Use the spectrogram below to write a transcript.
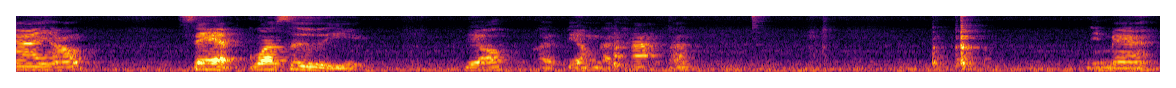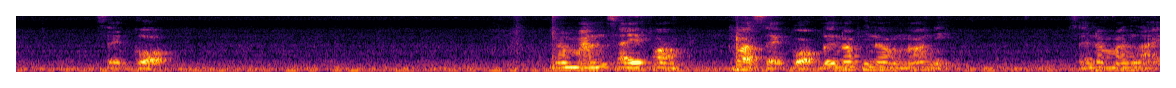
ง่ายๆเอาแซ่บกว่าซื้ออีก เดี๋ยวขอยเตรียมกระทะกันนี่แม่ใส่กรอก น้ำมันใส่ฟองทอดใส่กรอกเลยเนาะพี่น้องเนาะนี่ ใส่น้ำมันหลาย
